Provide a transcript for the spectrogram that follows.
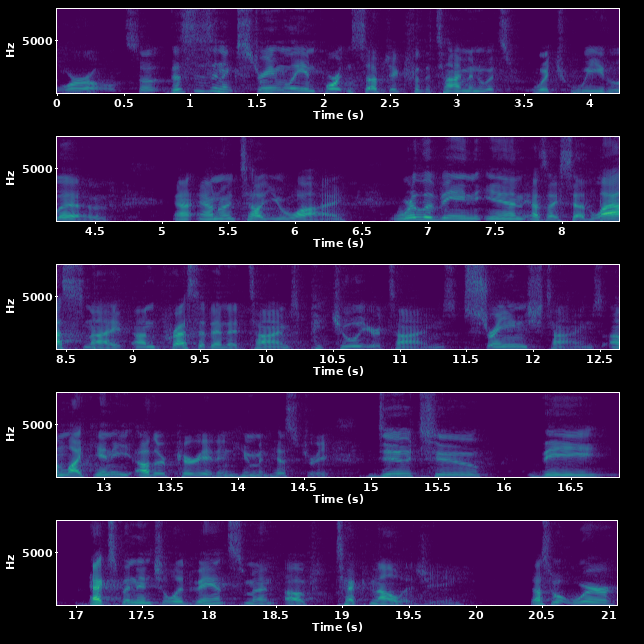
world. So, this is an extremely important subject for the time in which, which we live. And I'm going to tell you why. We're living in, as I said last night, unprecedented times, peculiar times, strange times, unlike any other period in human history, due to the exponential advancement of technology. That's what we're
